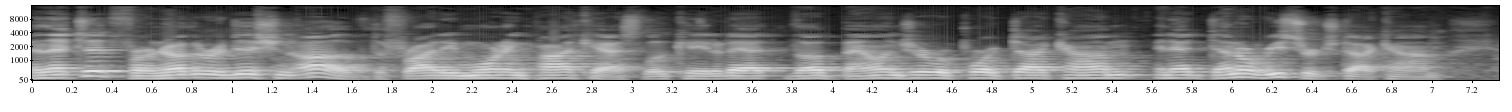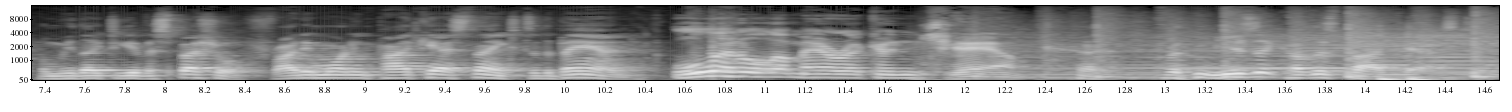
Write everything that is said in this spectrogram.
And that's it for another edition of the Friday Morning Podcast, located at theballengerreport.com and at dennoresearch.com. And we'd like to give a special Friday Morning Podcast thanks to the band Little American Champ for the music of this podcast.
